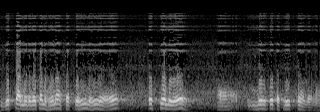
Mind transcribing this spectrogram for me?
जिसका निर्वचन होना सत्य ही नहीं है उसके लिए मुँह को तकलीफ़ क्यों देना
